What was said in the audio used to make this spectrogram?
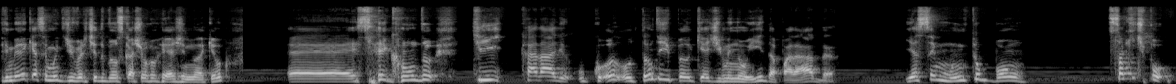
primeiro que ia ser muito divertido ver os cachorros reagindo naquilo. É, segundo, que, caralho, o, o tanto de pelo que ia diminuir da parada ia ser muito bom. Só que, tipo,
